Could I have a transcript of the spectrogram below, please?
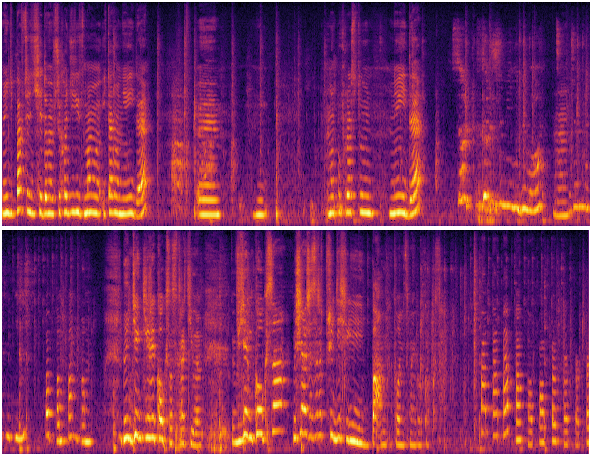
No i babcia dzisiaj do mnie przychodzi, z mamą i tatą nie idę. No po prostu nie idę. Sorry, sorry, że mnie nie było. Mm. Pam, pam, pam, pam. No i dzięki, że koksa straciłem. Wziąłem koksa, myślałam, że zaraz przyjdziesz i bam, koniec mojego koksa. Pa, pa, pa, pa, pa, pa, pa, pa, pa, pa.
